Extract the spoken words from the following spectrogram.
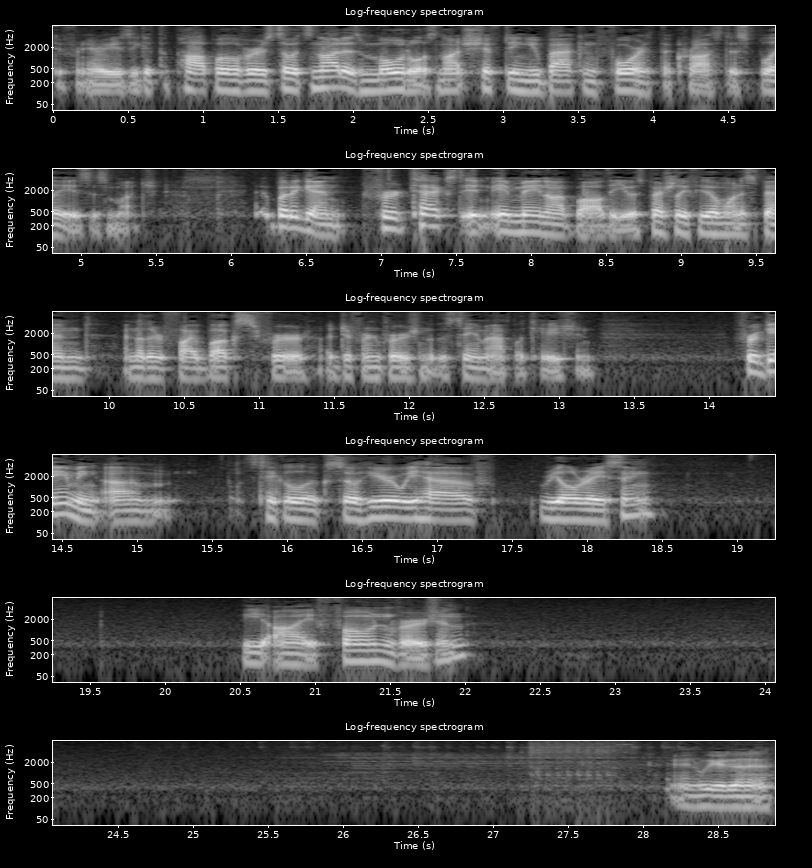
different areas. You get the popovers, so it's not as modal. It's not shifting you back and forth across displays as much. But again, for text, it, it may not bother you, especially if you don't want to spend another five bucks for a different version of the same application. For gaming, um, let's take a look. So here we have Real Racing, the iPhone version. And we are going to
